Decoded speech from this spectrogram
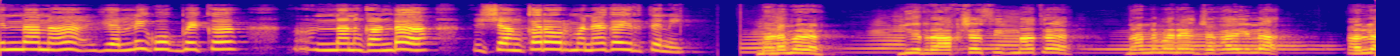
ಇನ್ನು ನಾನು ಎಲ್ಲಿಗೆ ಹೋಗ್ಬೇಕು? ನನ್ನ ಗಂಡ ಶಂಕರ್ ಅವ್ರ ಮನ್ಯಾಗ ಇರ್ತೀನಿ. ಮೇಡಮ್ ಈ ರಾಕ್ಷಸಿಗೆ ಮಾತ್ರ ನನ್ನ ಮನೆ ಜಾಗ ಇಲ್ಲ. ಅಲ್ಲ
